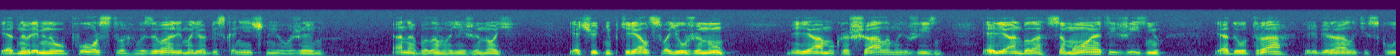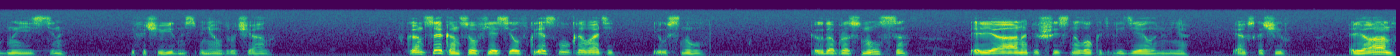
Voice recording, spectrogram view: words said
и одновременно упорство вызывали мое бесконечное уважение. Она была моей женой. Я чуть не потерял свою жену. Мириам украшала мою жизнь. Элиан была самой этой жизнью. Я до утра перебирал эти скудные истины. Их очевидность меня удручала. В конце концов я сел в кресло у кровати и уснул. Когда проснулся, Элиан, опершись на локоть, глядела на меня. Я вскочил. «Элиан!»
